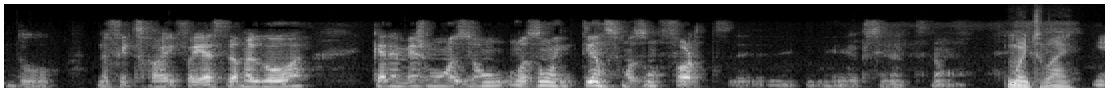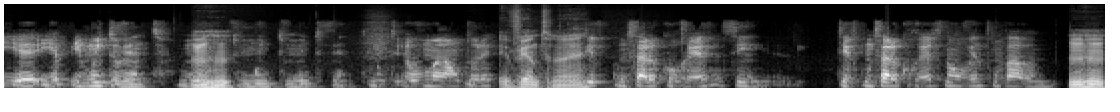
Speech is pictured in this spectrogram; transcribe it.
do, do Fitzroy, foi essa da lagoa, que era mesmo um azul, um azul intenso, um azul forte. Uh, impressionante. Não? Muito bem. E, e, e muito vento. Muito, uhum. muito, muito vento. Muito, houve uma altura que vento, não é? tive que começar a correr, sim, tive que começar a correr, senão o vento levava-me. Uhum.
